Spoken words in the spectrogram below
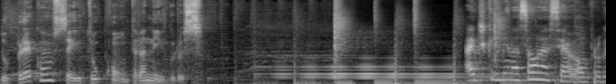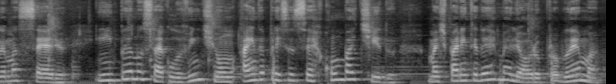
do preconceito contra negros. A discriminação racial é um problema sério e, em pleno século XXI, ainda precisa ser combatido, mas para entender melhor o problema,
